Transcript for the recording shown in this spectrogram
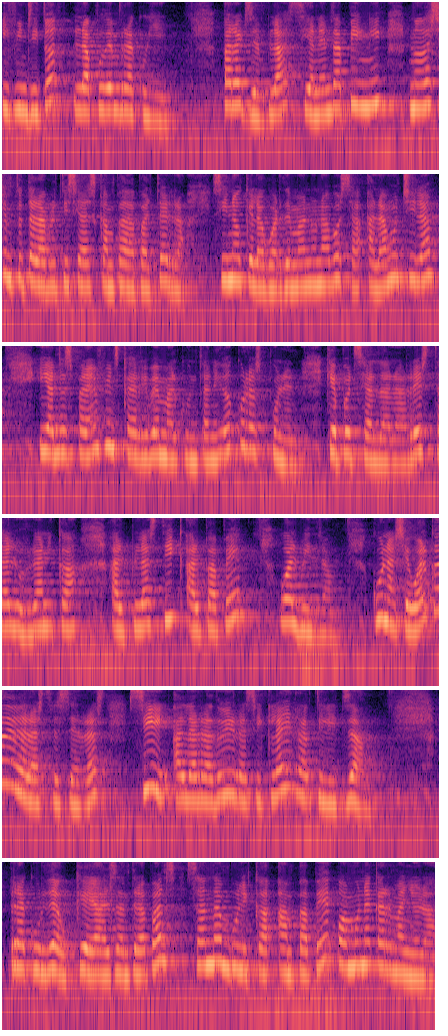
i fins i tot la podem recollir. Per exemple, si anem de pícnic, no deixem tota la brutícia escampada pel terra, sinó que la guardem en una bossa a la motxilla i ens esperem fins que arribem al contenidor corresponent, que pot ser el de la resta, l'orgànica, el plàstic, el paper o el vidre. Coneixeu el codi de les tres R's? Sí, el de reduir, reciclar i reutilitzar. Recordeu que els entrepans s'han d'embolicar amb paper o amb una carmanyola,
